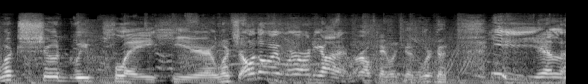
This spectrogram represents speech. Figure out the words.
what should we play here? Which, oh no, we're already on it. We're okay, we're good, we're good. Hello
